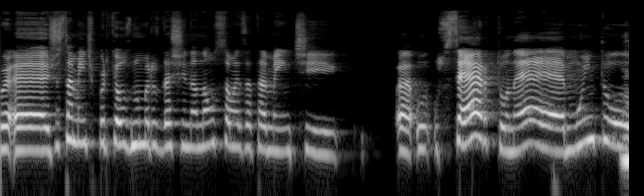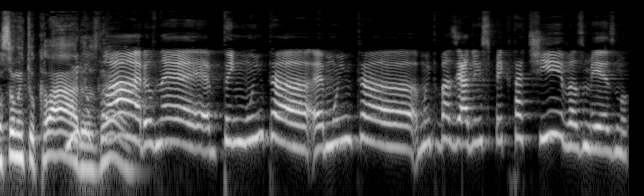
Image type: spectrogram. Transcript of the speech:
É, justamente porque os números da China não são exatamente o, o, certo, né? É muito não são muito claros, muito né? claros, né? Tem muita é muita muito baseado em expectativas mesmo.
